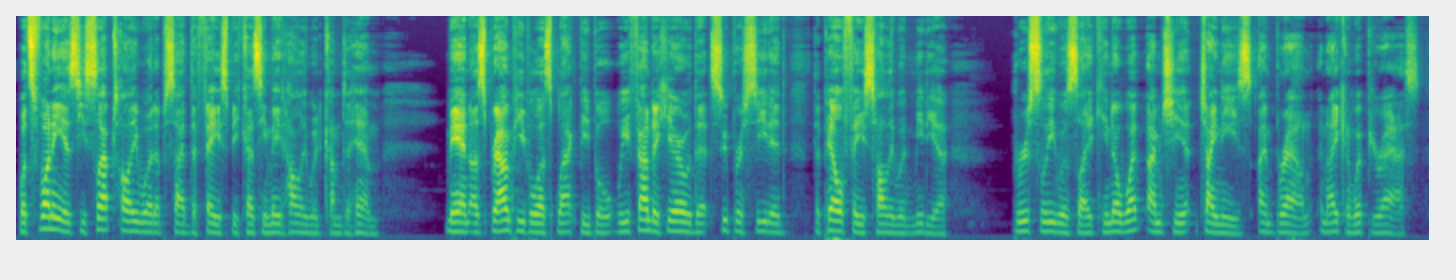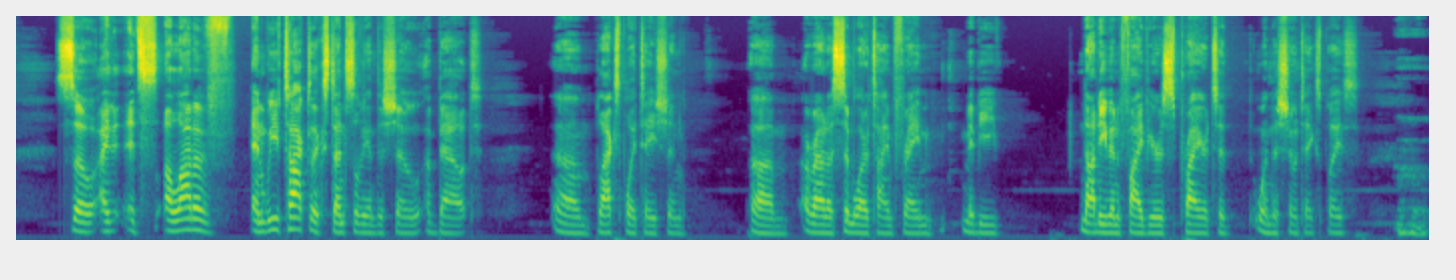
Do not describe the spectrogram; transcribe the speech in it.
What's funny is he slapped Hollywood upside the face because he made Hollywood come to him. Man, us brown people, us black people, we found a hero that superseded the pale-faced Hollywood media. Bruce Lee was like, you know what? I'm chi- Chinese, I'm brown, and I can whip your ass. So I, it's a lot of, and we've talked extensively on the show about um, blaxploitation um, around a similar time frame, maybe not even five years prior to when the show takes place. Mhm.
